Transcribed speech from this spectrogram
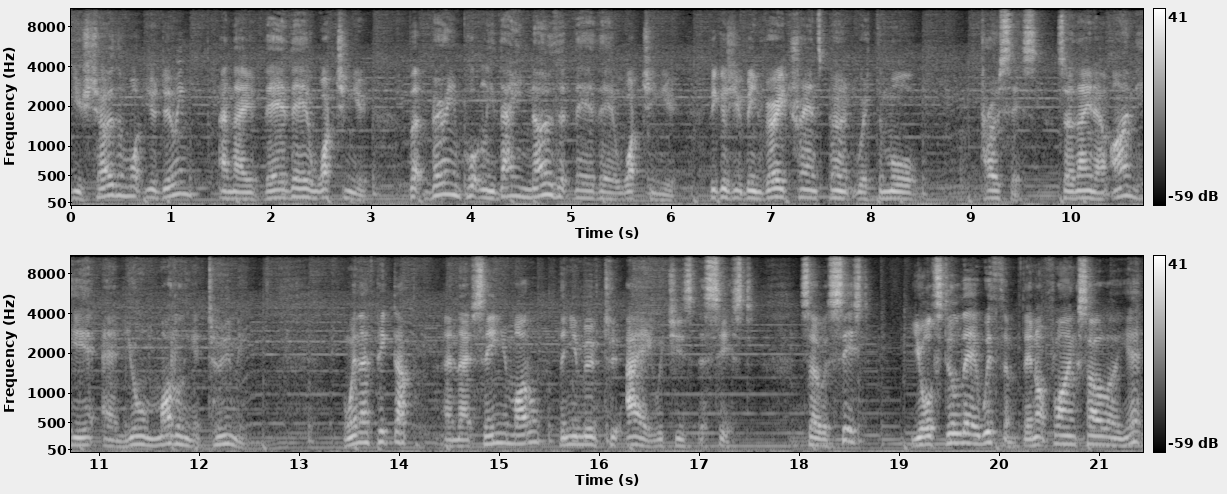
you show them what you're doing and they, they're there watching you. But very importantly, they know that they're there watching you because you've been very transparent with them all process. So they know I'm here and you're modeling it to me. When they've picked up and they've seen your model, then you move to A, which is assist. So assist, you're still there with them. They're not flying solo yet,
